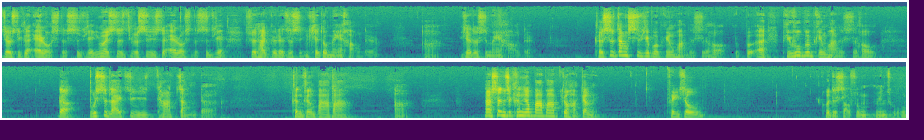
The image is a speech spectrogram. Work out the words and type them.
就是一个 eros 的世界，因为是这个世界是 eros 的世界，所以他觉得这是一切都美好的，啊，一切都是美好的。可是当世界不平滑的时候，不呃，皮肤不平滑的时候的，不是来自于它长得坑坑巴巴啊。那甚至坑坑巴巴，就好像非洲或者少数民族，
